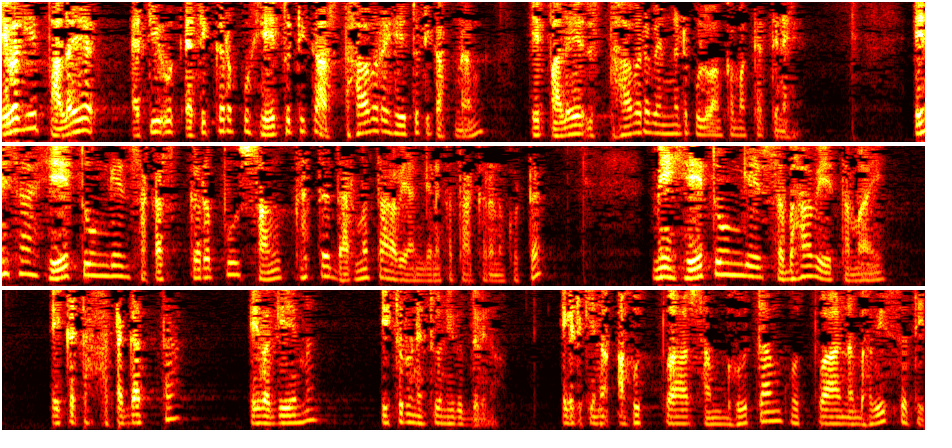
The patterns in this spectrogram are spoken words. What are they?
ඒ වගේ ඵලය ඇති ඇති කරපු හේතු ටික අස්ථාවර හේතු ටිකක් නම් ඒ ඵලය ස්ථාවර වෙන්නට පුළුවන් කමක් නැත්තේ නැහැ. එනිසා හේතුන්ගෙන් සකස් කරපු සංකත ධර්මතාවයන් ගැන කතා කරනකොට මේ හේතුන්ගේ ස්වභාවය තමයි එකට හටගත්තා ඒ වගේම ඉතුරු නැතුව නිරුද්ධ වෙනවා. ඒකට කියනවා අහුත්වා සම්භූතං හුත්වා න භවිස්සති.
